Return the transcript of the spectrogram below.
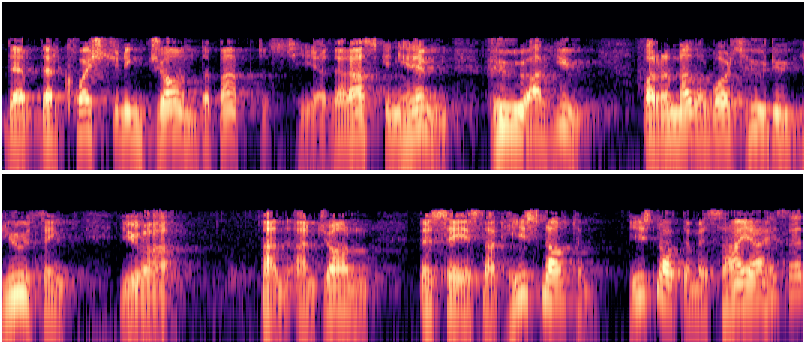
they're, they're questioning John the Baptist here. They're asking him, Who are you? Or, in other words, who do you think you are? And, and John says that he's not him. He's not the Messiah, he said.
